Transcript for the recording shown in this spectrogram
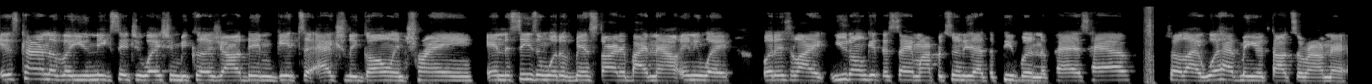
it's kind of a unique situation because y'all didn't get to actually go and train, and the season would have been started by now anyway but it's like you don't get the same opportunity that the people in the past have. So, like, what have been your thoughts around that?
